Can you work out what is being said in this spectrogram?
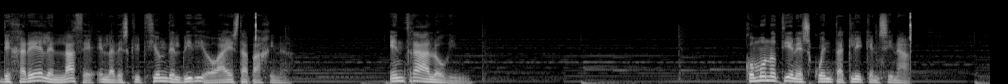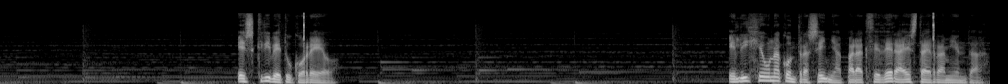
Dejaré el enlace en la descripción del vídeo a esta página. Entra a Login. ¿Cómo no tienes cuenta? Clic en Up. Escribe tu correo. Elige una contraseña para acceder a esta herramienta.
